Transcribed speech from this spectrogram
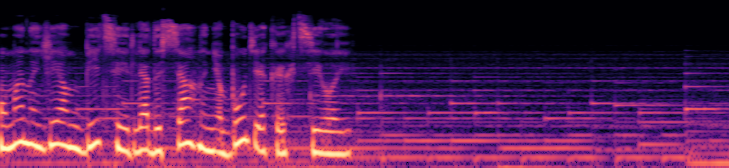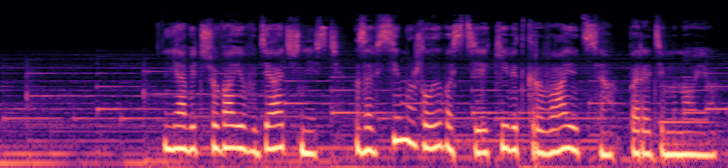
У мене є амбіції для досягнення будь-яких цілей. Я відчуваю вдячність за всі можливості, які відкриваються переді мною.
